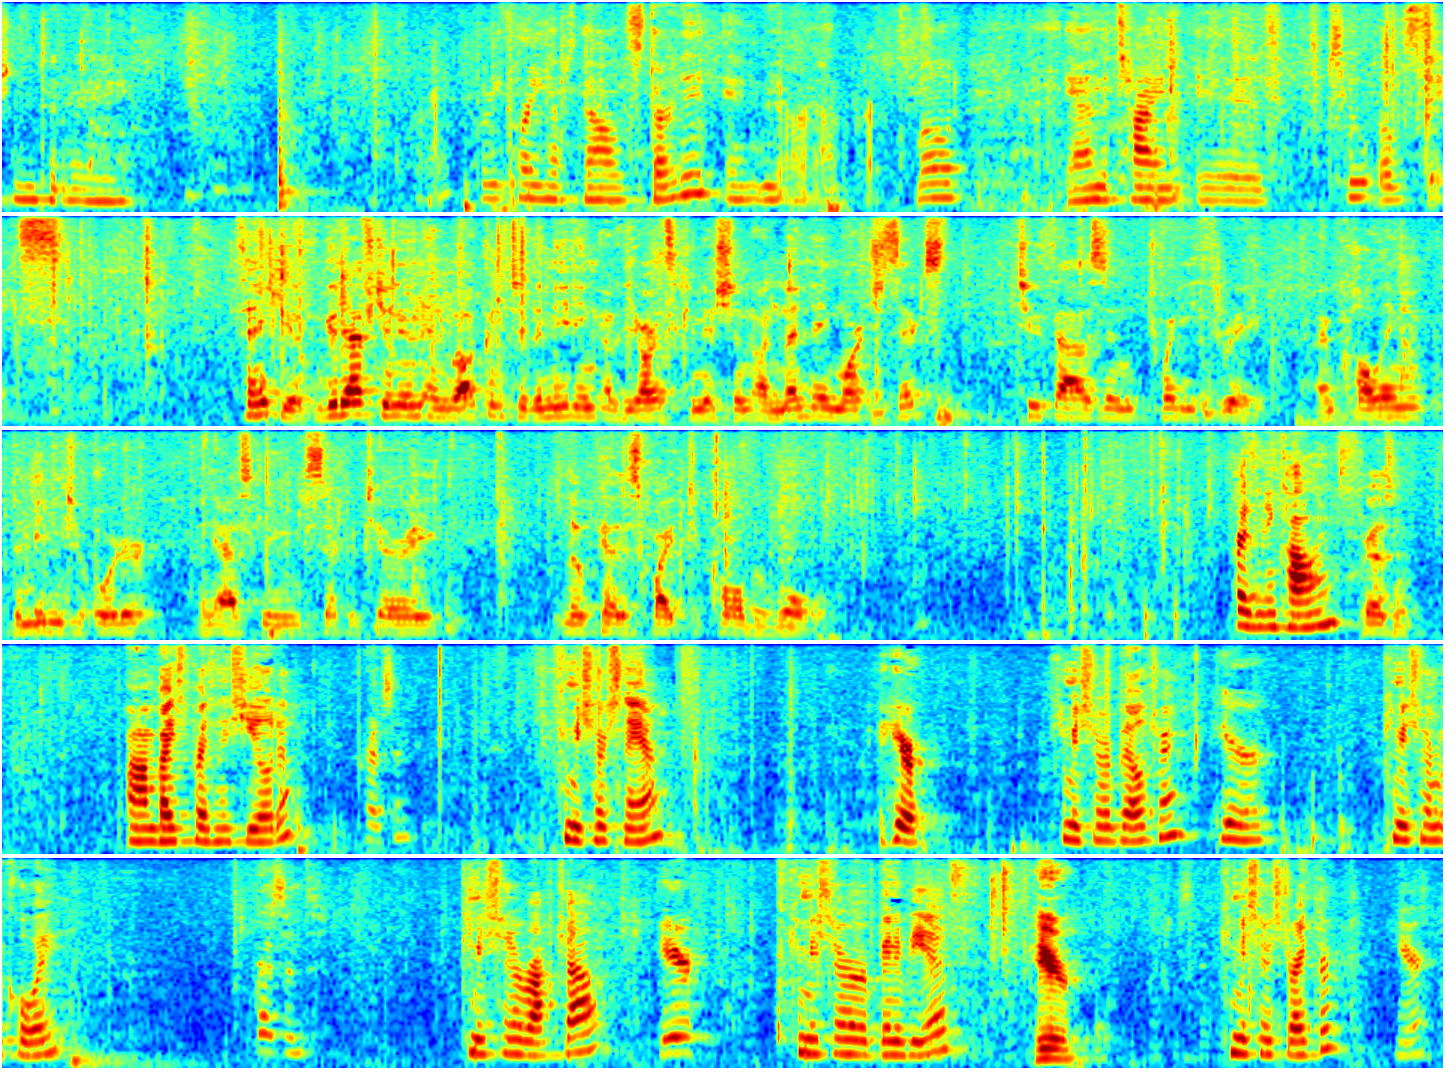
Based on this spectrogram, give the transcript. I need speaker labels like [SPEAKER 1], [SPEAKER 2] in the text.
[SPEAKER 1] today.
[SPEAKER 2] All right, the recording has now started and we are out of practice mode. And the time is 2:06.
[SPEAKER 3] Thank you. Good afternoon and welcome to the meeting of the Arts Commission on Monday, March 6th, 2023. I'm calling the meeting to order and asking Secretary Lopez White to call the roll.
[SPEAKER 2] President Collins,
[SPEAKER 3] Present.
[SPEAKER 2] Um, Vice President Shiota,
[SPEAKER 1] Present.
[SPEAKER 2] Commissioner Schnair,
[SPEAKER 1] Here.
[SPEAKER 2] Commissioner Beltran,
[SPEAKER 1] Here.
[SPEAKER 2] Commissioner McCoy,
[SPEAKER 1] Present.
[SPEAKER 2] Commissioner Rothschild,
[SPEAKER 1] Here.
[SPEAKER 2] Commissioner Benavides,
[SPEAKER 4] Here.
[SPEAKER 2] Commissioner Stryker,
[SPEAKER 1] Here.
